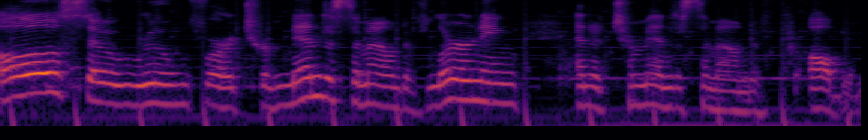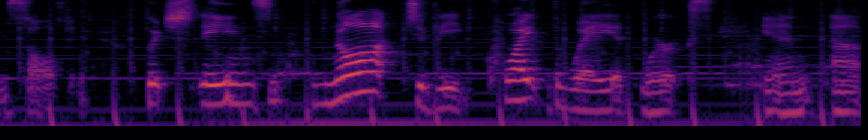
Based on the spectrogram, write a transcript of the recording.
also room for a tremendous amount of learning and a tremendous amount of problem solving which seems not to be quite the way it works in uh,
